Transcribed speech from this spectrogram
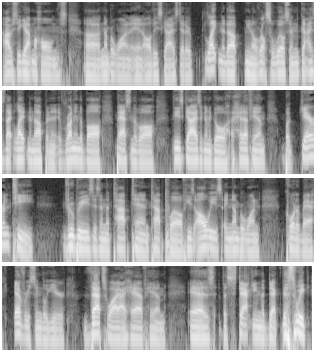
Obviously, you got Mahomes, uh, number one, and all these guys that are lighting it up. You know, Russell Wilson, guys that lighting it up and running the ball, passing the ball. These guys are going to go ahead of him but guarantee Drew Brees is in the top 10, top 12. He's always a number one quarterback every single year. That's why I have him as the stacking the deck this week,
